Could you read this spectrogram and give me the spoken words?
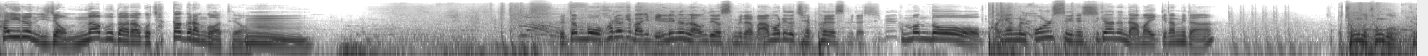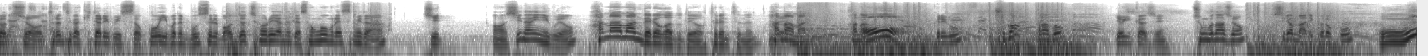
타일은 이제 없나 보다라고 착각을 한 것 같아요. 음. 일단 뭐 화력이 많이 밀리는 라운드였습니다. 마무리도 제파였습니다. 한번 더 방향을 꼬을 수 있는 시간은 남아 있긴 합니다. 종구 종구 그렇죠. 트렌트가 기다리고 있었고 이번엔 무스를 먼저 처리하는데 성공을 했습니다. G 어 C9이고요. 하나만 데려가도 돼요. 트렌트는 네. 하나만 하나. 오 그리고 추가 하나 더. 여기까지 충분하죠. 시간 많이 끌었고 오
